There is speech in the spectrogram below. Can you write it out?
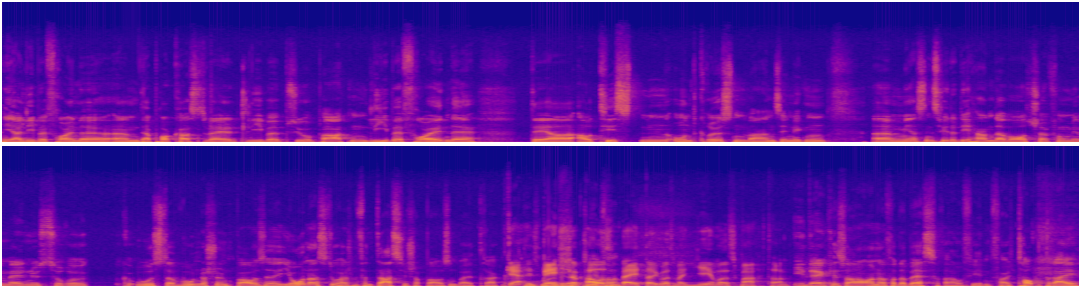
Ja, liebe Freunde ähm, der Podcast-Welt, liebe Psychopathen, liebe Freunde der Autisten und Größenwahnsinnigen, ähm, wir sind wieder die Herren der Wortschöpfung, wir melden uns zurück aus der wunderschönen Pause. Jonas, du hast einen fantastischen Pausenbeitrag. Der beste. Pausenbeitrag, was wir jemals gemacht haben. Ich denke, es war einer von der besseren auf jeden Fall. Top 3.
